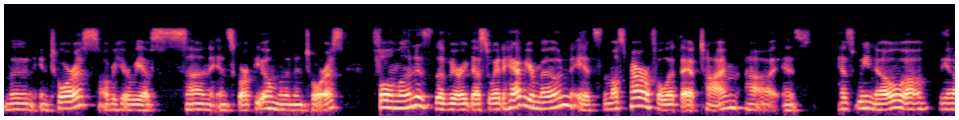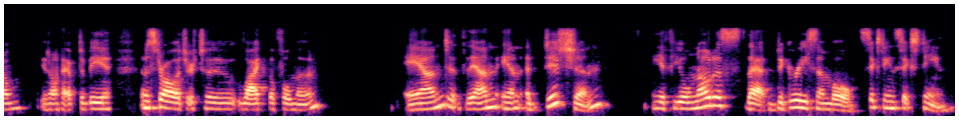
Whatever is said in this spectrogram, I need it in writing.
moon in Taurus. Over here we have sun in Scorpio, moon in Taurus. Full moon is the very best way to have your moon. It's the most powerful at that time. Uh, as, as we know, uh, you know, you don't have to be an astrologer to like the full moon. And then in addition, if you'll notice that degree symbol, 1616,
